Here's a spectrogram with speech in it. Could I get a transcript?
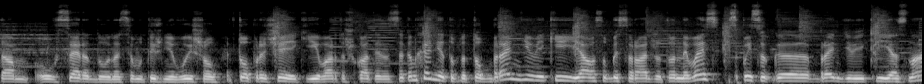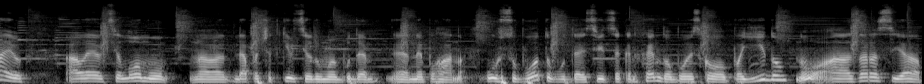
там у середу на цьому тижні вийшов топ речей, які варто шукати на секонд-хенді, тобто топ брендів, які я особисто раджу. То не весь список е, брендів, які я знаю. Але в цілому е, для початківців, думаю, буде е, непогано. У суботу буде світ секонд-хенду, обов'язково поїду. Ну а зараз я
